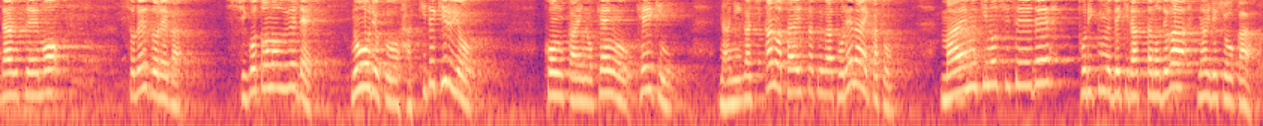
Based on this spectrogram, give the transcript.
男性もそれぞれが仕事の上で能力を発揮できるよう、今回の件を契機に何がしかの対策が取れないかと、前向きの姿勢で取り組むべきだったのではないでしょうか。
